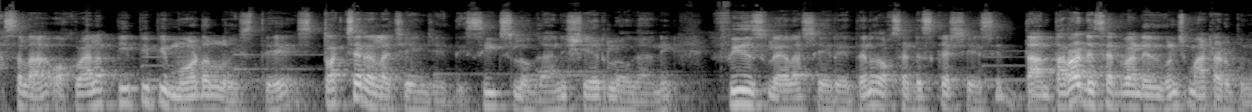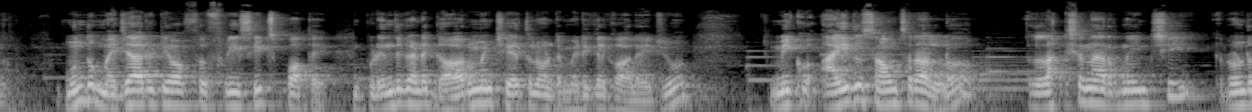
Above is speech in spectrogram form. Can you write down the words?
అసలు ఒకవేళ పీపీపీ మోడల్లో ఇస్తే స్ట్రక్చర్ ఎలా చేంజ్ అయ్యింది సీట్స్లో కానీ షేర్లో కానీ ఫీజులో ఎలా షేర్ అవుతుంది అనేది ఒకసారి డిస్కస్ చేసి దాని తర్వాత డిసడ్వాంటేజ్ గురించి మాట్లాడుకుందాం. ముందు మెజారిటీ ఆఫ్ ఫ్రీ సీట్స్ పోతాయి. ఇప్పుడు ఎందుకంటే గవర్నమెంట్ చేతిలో ఉంటాయి మెడికల్ కాలేజు మీకు ఐదు సంవత్సరాల్లో లక్షన్నర నుంచి రెండు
